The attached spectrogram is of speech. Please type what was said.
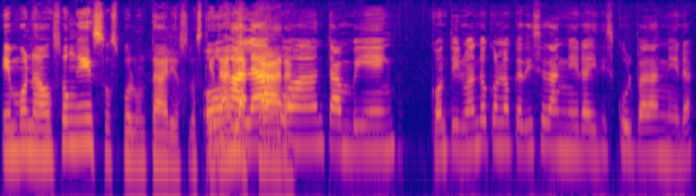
en Bonao, son esos voluntarios los que dan la cara. Juan, también, continuando con lo que dice Danira, y disculpa, Danira,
